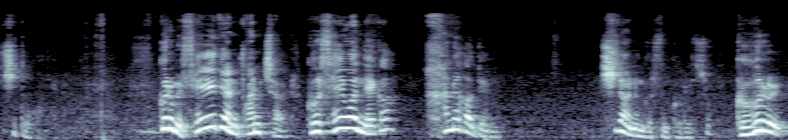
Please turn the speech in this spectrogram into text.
기도가 되는 거예요. 그러면 새에 대한 관찰, 그 새와 내가 하나가 되는 시라는 것은 그렇죠. 그거를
